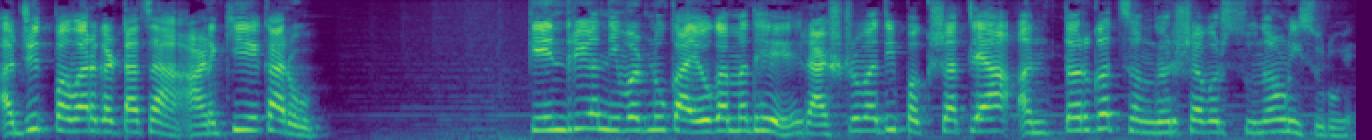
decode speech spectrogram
अजित पवार गटाचा आणखी एक आरोप. केंद्रीय निवडणूक आयोगामध्ये राष्ट्रवादी पक्षातल्या अंतर्गत संघर्षावर सुनावणी सुरू आहे.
